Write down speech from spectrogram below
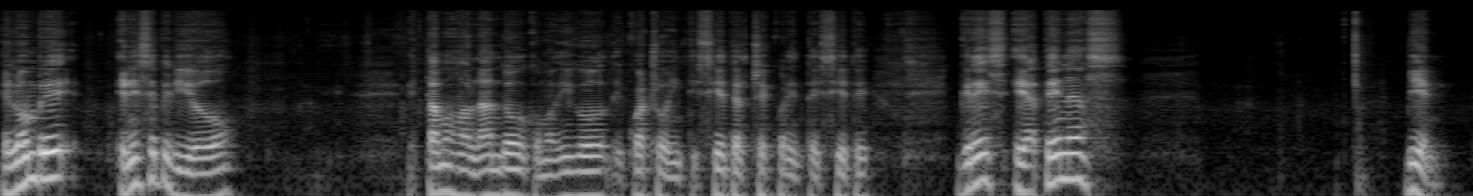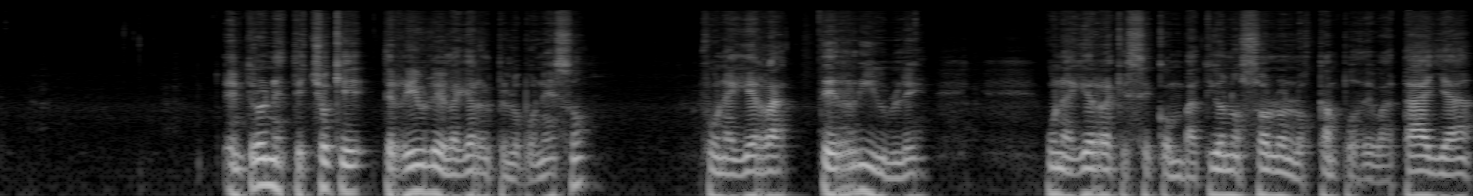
El hombre en ese periodo, estamos hablando, como digo, de 427 al 347, Grecia, y Atenas, bien, entró en este choque terrible de la guerra del Peloponeso. Fue una guerra terrible, una guerra que se combatió no solo en los campos de batalla,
